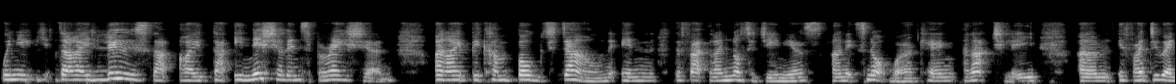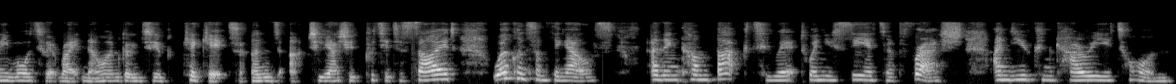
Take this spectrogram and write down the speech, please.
When you that i lose that i that initial inspiration and i become bogged down in the fact that i'm not a genius and it's not working. And actually um, if i do any more to it right now i'm going to kick it. And actually i should put it aside work on something else and then come back to it when you see it afresh and you can carry it on.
